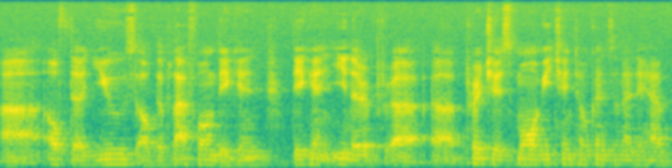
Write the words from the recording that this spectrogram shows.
uh, of the use of the platform, they can they can either uh, uh, purchase more VeChain tokens so that they have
